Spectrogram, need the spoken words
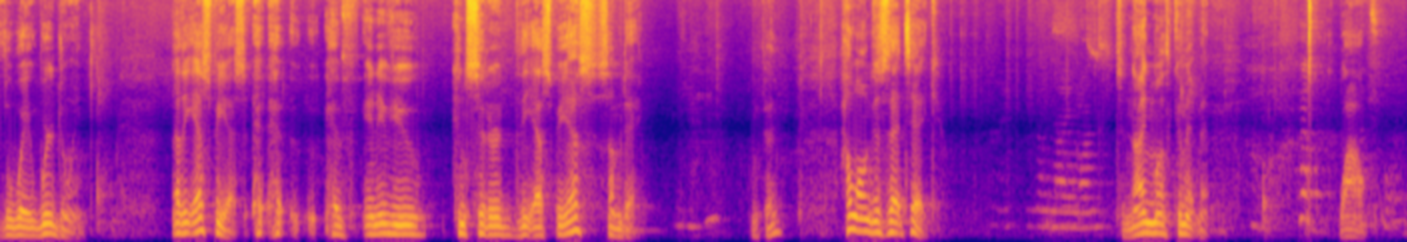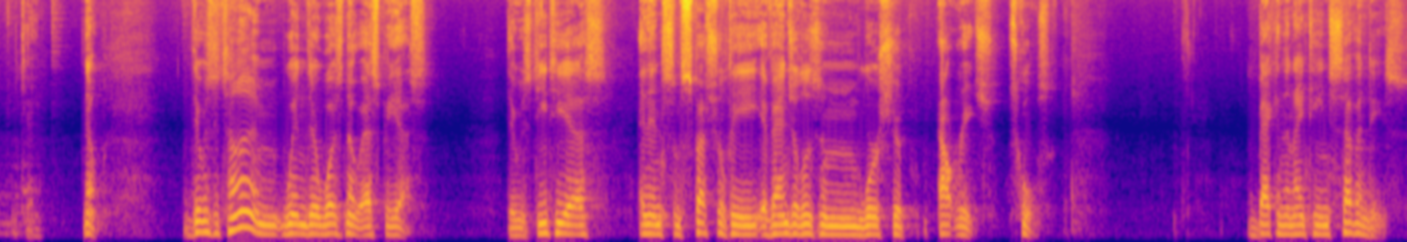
the way we're doing. Now, the SBS, have any of you considered the SBS someday? Okay. How long does that take? Nine months. It's a nine month commitment. Wow. Okay. Now, there was a time when there was no SBS. There was DTS and then some specialty evangelism, worship, outreach schools. Back in the 1970s,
